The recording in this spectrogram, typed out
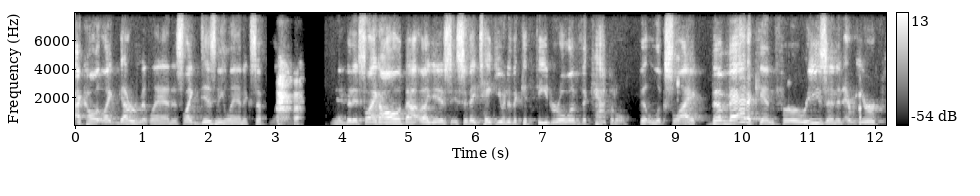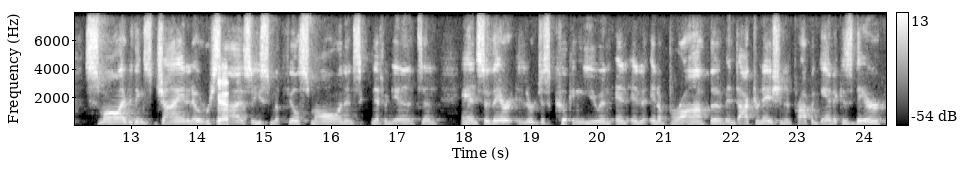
i call it like government land it's like disneyland except land. but it's like all about like so they take you into the cathedral of the capital that looks like the Vatican for a reason, and every, you're small, everything's giant and oversized, yeah. so you sm- feel small and insignificant, and and so they're they're just cooking you in in in, in a broth of indoctrination and propaganda because they're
